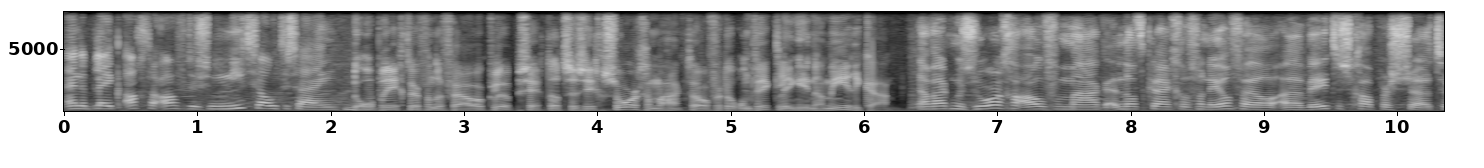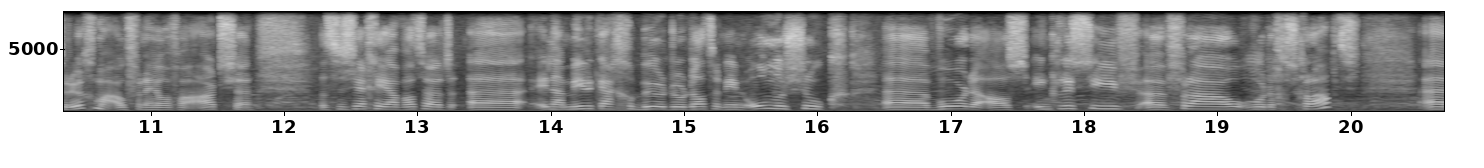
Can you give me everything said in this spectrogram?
En het bleek achteraf dus niet zo te zijn. De oprichter van de Vrouwenclub zegt dat ze zich zorgen maakt over de ontwikkeling in Amerika. Nou, waar ik me zorgen over maak, en dat krijgen we van heel veel uh, wetenschappers uh, terug, maar ook van heel veel artsen. Dat ze zeggen, ja, wat er uh, in Amerika gebeurt doordat er in onderzoek woorden als inclusief, vrouw worden geschrapt. Uh,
